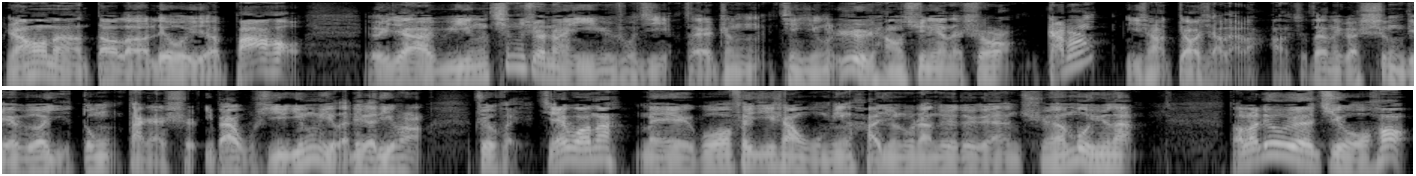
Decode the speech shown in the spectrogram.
然后呢，到了六月八号，有一架鱼鹰轻旋转翼运输机在正进行日常训练的时候。嘎嘣一下掉下来了啊！就在那个圣迭戈以东，大概是一百五十一英里的这个地方坠毁。结果呢，美国飞机上五名海军陆战队队员全部遇难。到了六月九号，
